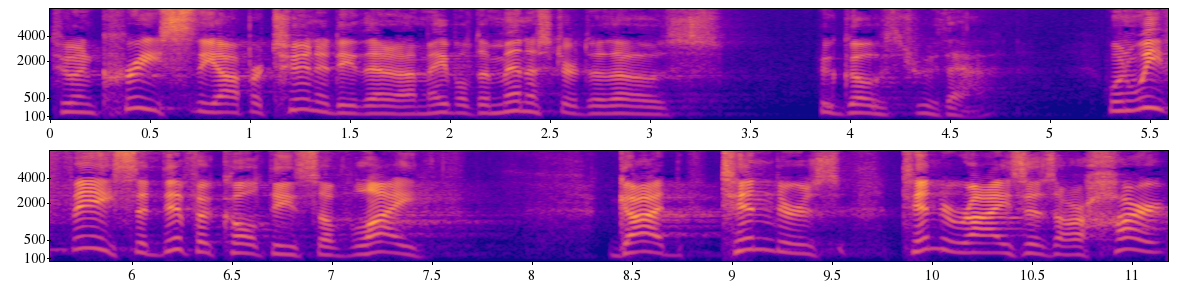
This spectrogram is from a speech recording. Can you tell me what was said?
to increase the opportunity that I'm able to minister to those who go through that. When we face the difficulties of life, God tenders, tenderizes our heart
